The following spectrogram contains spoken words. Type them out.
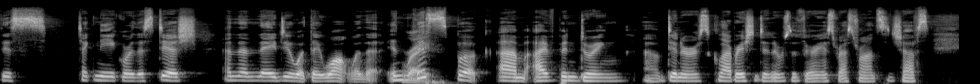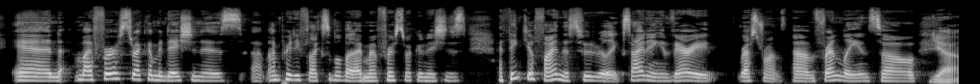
this technique or this dish, and then they do what they want with it. In Right. this book, um, I've been doing uh, dinners, collaboration dinners with various restaurants and chefs. And my first recommendation is, uh, I'm pretty flexible, but I, my first recommendation is, I think you'll find this food really exciting and very restaurant um, friendly. And so, yeah.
